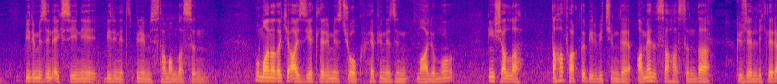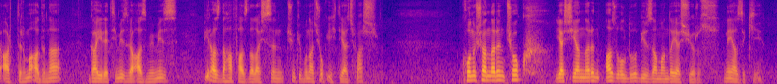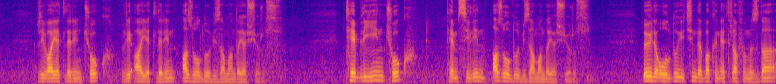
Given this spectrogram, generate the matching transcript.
Birimizin eksiğini birini, birimiz tamamlasın. Bu manadaki acziyetlerimiz çok hepinizin malumu. İnşallah daha farklı bir biçimde amel sahasında güzellikleri arttırma adına gayretimiz ve azmimiz biraz daha fazlalaşsın. Çünkü buna çok ihtiyaç var. Konuşanların çok, yaşayanların az olduğu bir zamanda yaşıyoruz. Ne yazık ki. Rivayetlerin çok, riayetlerin az olduğu bir zamanda yaşıyoruz. Tebliğin çok, temsilin az olduğu bir zamanda yaşıyoruz. Öyle olduğu için de bakın etrafımızda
